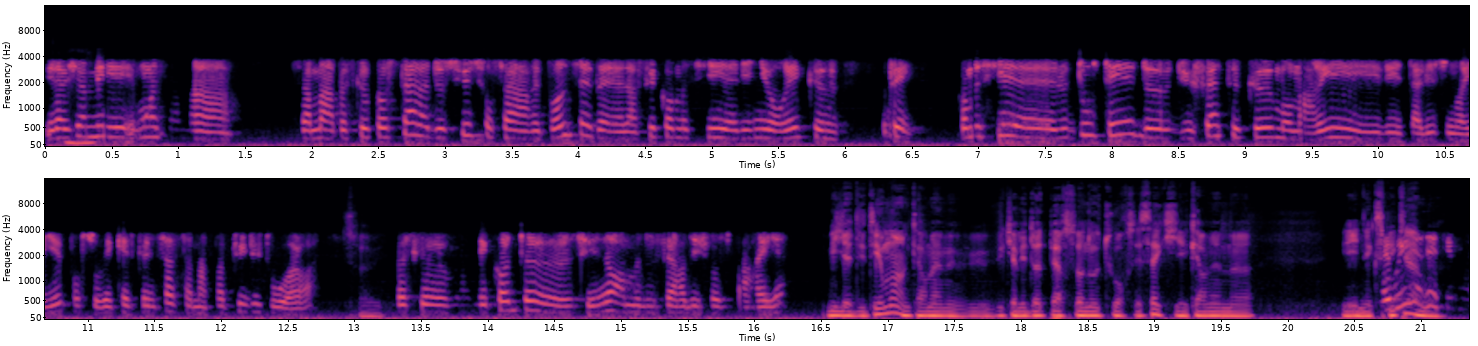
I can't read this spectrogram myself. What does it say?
Il a jamais, moi, ça m'a, ça m'a, parce que Costa là-dessus sur sa réponse, eh ben, elle a fait comme si elle ignorait que, enfin, comme si elle doutait de, du fait que mon mari il est allé se noyer pour sauver quelqu'un. Ça, ça m'a pas plu du tout. Alors, Ça, oui. parce que vous vous rendez compte, euh, c'est énorme de faire des choses pareilles. hein. Mais il y a des témoins quand même, vu, qu'il y avait d'autres personnes autour. C'est ça qui est quand même euh, Eh oui, il y a inexplicable. des témoins.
